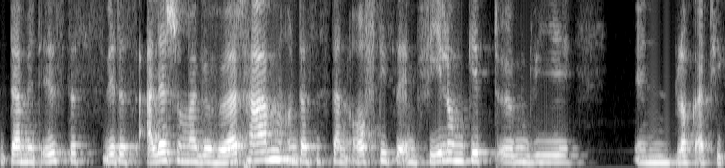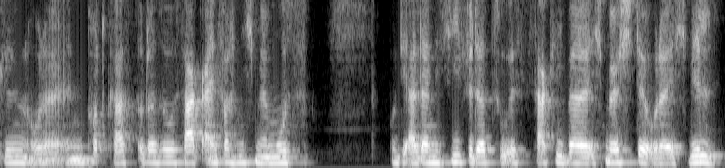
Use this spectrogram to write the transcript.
damit ist, dass wir das alle schon mal gehört haben und dass es dann oft diese Empfehlung gibt, irgendwie in Blogartikeln oder in Podcasts oder so, sag einfach nicht mehr muss. Und die Alternative dazu ist, sag lieber, ich möchte oder ich will.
